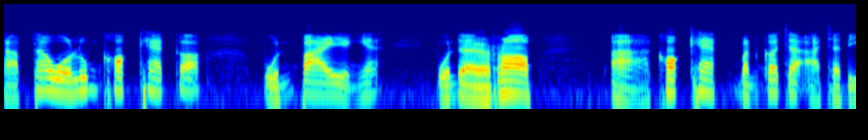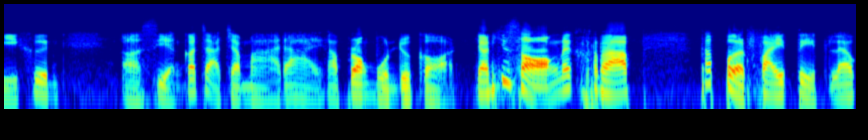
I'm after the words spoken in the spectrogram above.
ครับ ถ้าวอลลุ่มคอกแคกก็หมุนไปอย่างเงี้ยหมุนแต่รอบอ่าคอกแคกมันก็จะอาจจะดีขึ้นเเสียงก็จะอาจจะมาได้ครับลองหมุนดูก่อน อย่างที่สองนะครับ ถ้าเปิดไฟติดแล้ว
